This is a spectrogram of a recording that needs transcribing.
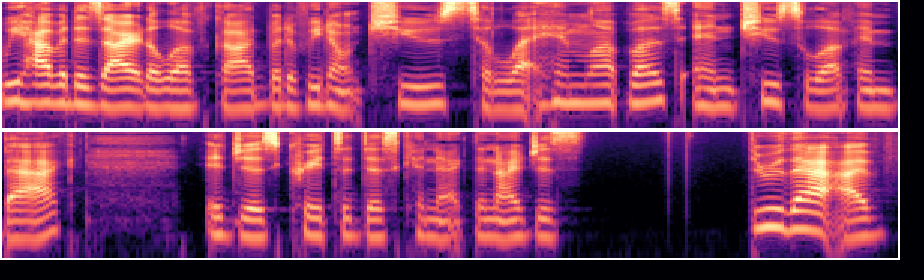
we have a desire to love God, but if we don't choose to let him love us and choose to love him back, it just creates a disconnect and I just through that I've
